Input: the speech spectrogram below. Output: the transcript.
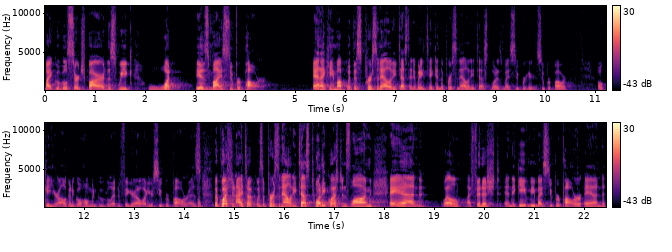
my Google search bar this week, what is my superpower? And I came up with this personality test. Anybody taken the personality test? What is my superhero, superpower? Okay, you're all going to go home and Google it and figure out what your superpower is. The question I took was a personality test, 20 questions long, and well, I finished and they gave me my superpower, and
